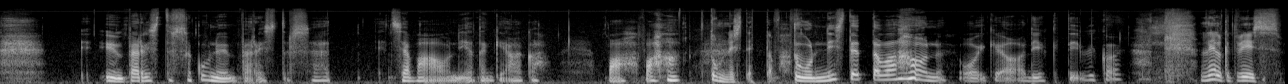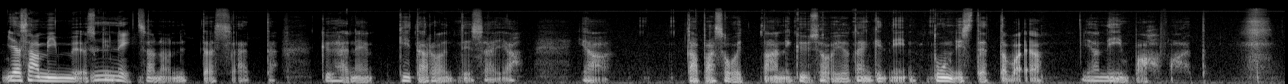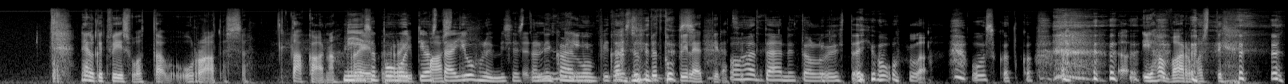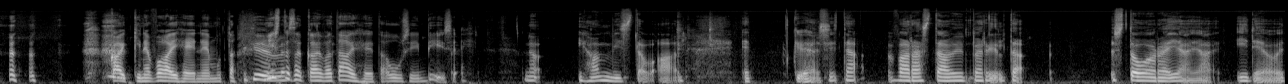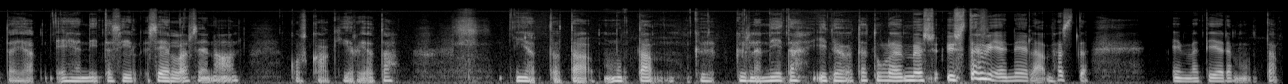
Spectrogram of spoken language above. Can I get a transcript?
ympäristössä kuin ympäristössä. Että, että se vaan on jotenkin aika vahva. Tunnistettava. Tunnistettava on oikea adjektiivi kai. 45 Ja Sami myöskin Niin. sanon nyt tässä, että kyllä hänen kitarointinsa ja, ja tapa soittaa, niin kyllä se on jotenkin niin tunnistettava ja, ja niin vahva. Että. 45 vuotta uraa tässä takana. Niin rei- sä puhuit reippaasti. jostain juhlimisesta, niin kai Niin, mun pitäisi kai nyt... jotkut bileet pidät Onhan sitten. tämä nyt ollut yhtä juhlaa, uskotko? Ihan varmasti. Kaikki ne vaiheineen, mutta Kyllä. mistä sä kaivat aiheita uusiin biiseihin? No ihan mistä vaan. Et kyllähän sitä varastaa ympäriltä storeja ja ideoita ja eihän niitä sellaisenaan koskaan kirjoita. Ja tota, mutta ky- kyllä niitä ideoita tulee myös ystävien elämästä. En mä tiedä, mutta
